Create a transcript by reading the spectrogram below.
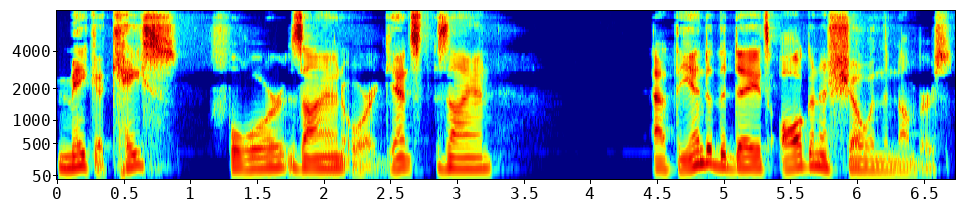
make a case for Zion or against Zion, at the end of the day, it's all going to show in the numbers.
